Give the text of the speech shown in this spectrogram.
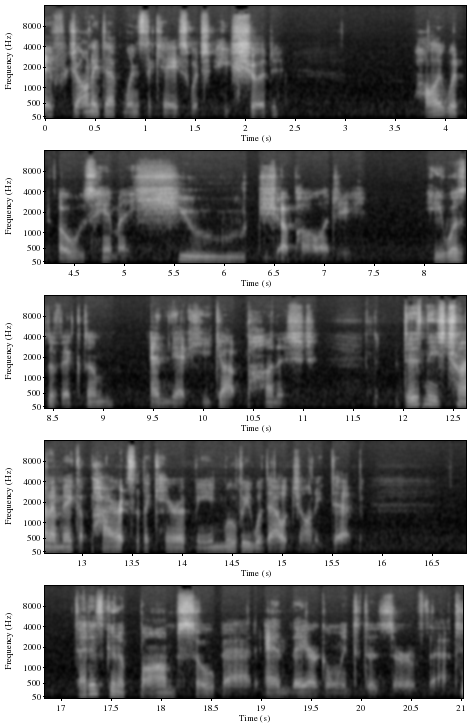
if Johnny Depp wins the case, which he should, Hollywood owes him a huge apology. He was the victim, and yet he got punished. Disney's trying to make a Pirates of the Caribbean movie without Johnny Depp. That is going to bomb so bad, and they are going to deserve that.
